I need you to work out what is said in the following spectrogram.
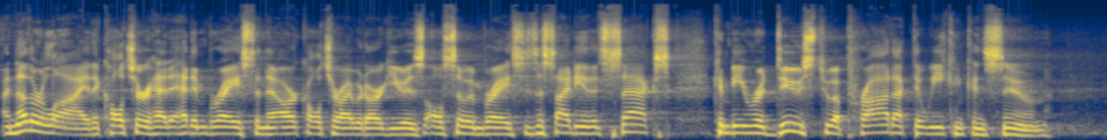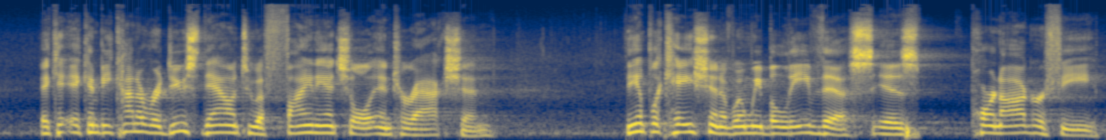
Another lie the culture had, had embraced, and that our culture, I would argue, is also embraced, is this idea that sex can be reduced to a product that we can consume. It can, it can be kind of reduced down to a financial interaction. The implication of when we believe this is pornography,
